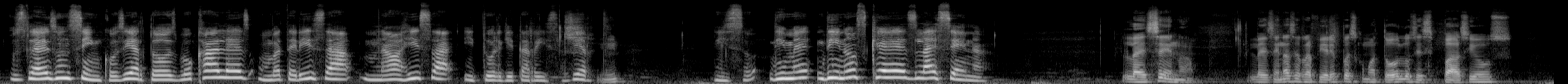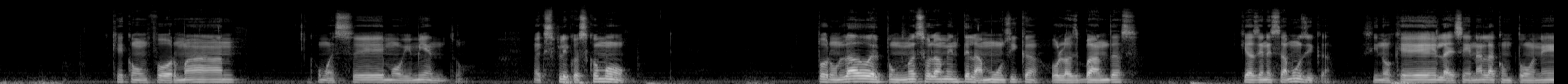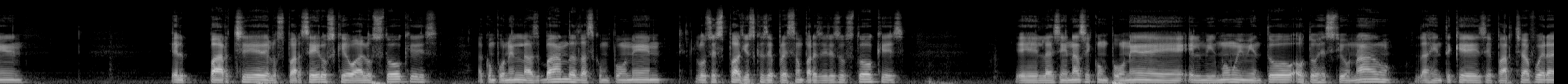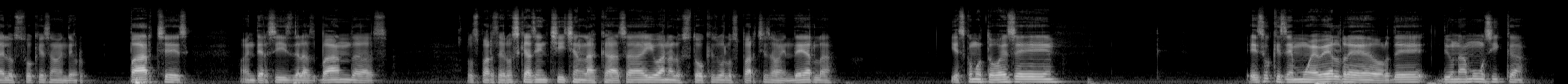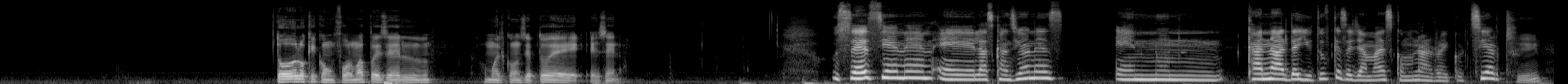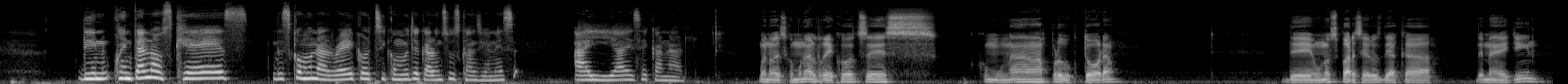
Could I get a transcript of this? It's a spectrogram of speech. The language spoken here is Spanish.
Ustedes son cinco, ¿cierto? Dos vocales, un baterista, una bajista y tú el guitarrista, ¿cierto? Sí. Listo. Dime, dinos qué es la escena. La escena. La escena se refiere pues como a todos los espacios que conforman como ese movimiento. Me explico, es como por un lado el punk no es solamente la música o las bandas que hacen esta música, sino que la escena la componen el parche de los parceros que va a los toques, la componen las bandas, las componen los espacios que se prestan para hacer esos toques, eh, la escena se compone del mismo movimiento autogestionado, la gente que se parcha afuera de los toques a vender parches, a vender cis de las bandas, los parceros que hacen chicha en la casa iban a los toques o a los parches a venderla. Y es como todo ese... Eso que se mueve alrededor de, de una música. Todo lo que conforma pues el, como el concepto de escena. Ustedes tienen eh, las canciones en un canal de YouTube que se llama Descomunal Records, ¿cierto? Sí. Din- cuéntanos qué es Descomunal Records y cómo llegaron sus canciones ahí a ese canal. Bueno, Descomunal Records es como una productora de unos parceros de acá de Medellín,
